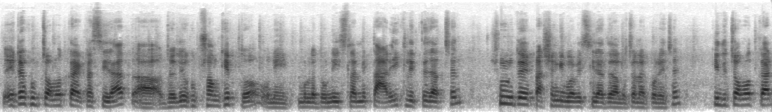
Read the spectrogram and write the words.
তো এটা খুব চমৎকার একটা সিরাত যদিও খুব সংক্ষিপ্ত, উনি মূলত উনি ইসলামিক তারিখ লিখতে যাচ্ছেন, শুরুতে প্রাসঙ্গিকভাবে সিরাতে আলোচনা করেছেন, কিন্তু চমৎকার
